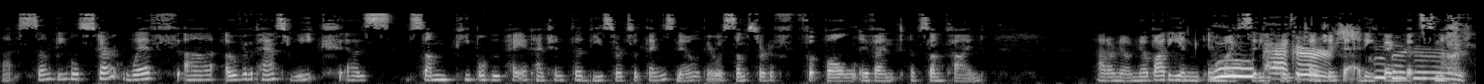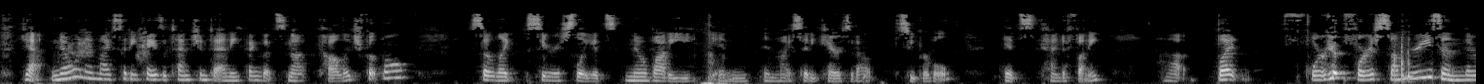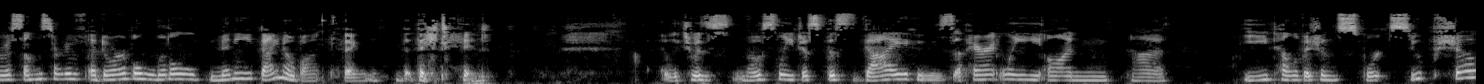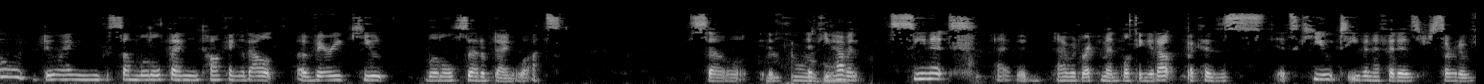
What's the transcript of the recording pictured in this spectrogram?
Uh, so we start with over the past week, as some people who pay attention to these sorts of things know, there was some sort of football event of some kind. I don't know, nobody in, in my city Packers! pays attention to anything Woo, that's not, yeah, no one in my city pays attention to anything that's not college football. So like, seriously, it's nobody in, in my city cares about Super Bowl. It's kind of funny. Uh, but for, for some reason, there was some sort of adorable little mini Dinobot thing that they did. Which was mostly just this guy who's apparently on, uh, E television sports soup show doing some little thing talking about a very cute little set of Dinobots. So if, if you haven't seen it, I would I would recommend looking it up because it's cute, even if it is just sort of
